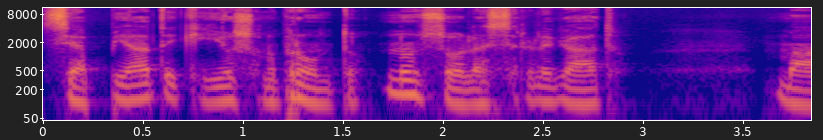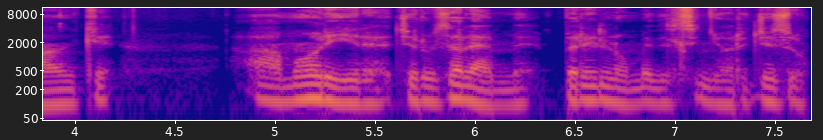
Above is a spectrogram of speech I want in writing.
Sappiate che io sono pronto, non solo a essere legato, ma anche a morire Gerusalemme per il nome del Signore Gesù.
